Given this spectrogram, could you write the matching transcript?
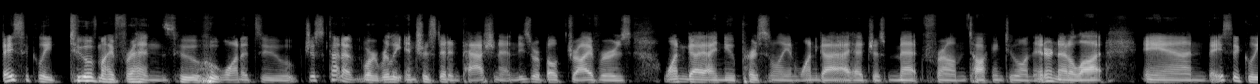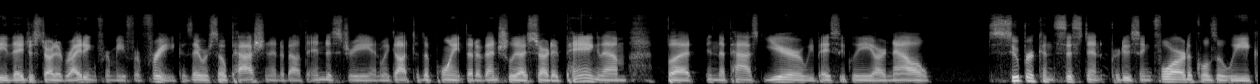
basically two of my friends who, who wanted to just kind of were really interested and passionate. And these were both drivers. One guy I knew personally, and one guy I had just met from talking to on the internet a lot. And basically, they just started writing for me for free because they were so passionate about the industry. And we got to the point that eventually I started paying them. But in the past year, we basically are now super consistent, producing four articles a week,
